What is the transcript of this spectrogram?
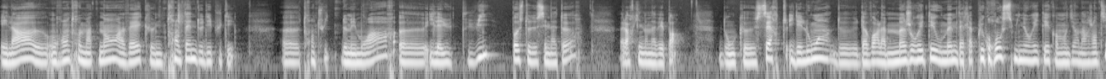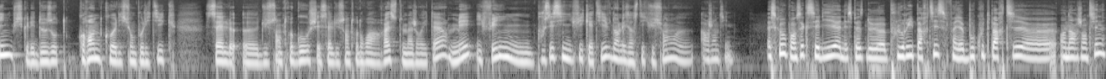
Et là, euh, on rentre maintenant avec une trentaine de députés, 38 euh, de mémoire. Euh, il a eu huit postes de sénateur, alors qu'il n'en avait pas. Donc certes, il est loin d'avoir la majorité ou même d'être la plus grosse minorité, comme on dit en Argentine, puisque les deux autres grandes coalitions politiques, celle du centre-gauche et celle du centre-droit, restent majoritaires, mais il fait une poussée significative dans les institutions argentines. Est-ce que vous pensez que c'est lié à une espèce de pluripartisme? Enfin, il y a beaucoup de partis euh, en Argentine.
